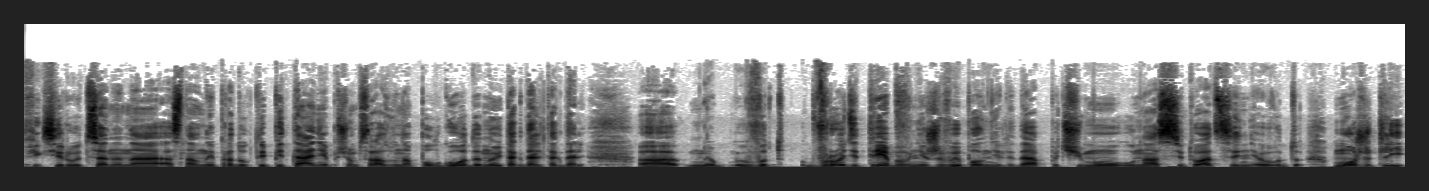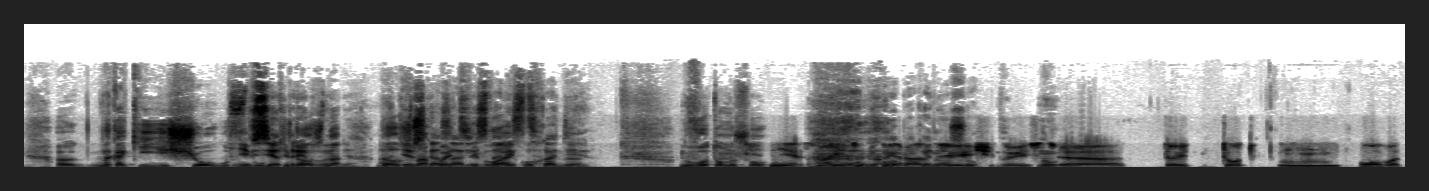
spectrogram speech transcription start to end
фиксируют цены на основные продукты питания, причем сразу на полгода, ну и так далее, так далее. А, вот вроде требования же выполнили, да, почему у нас ситуация вот, может ли, э, на какие еще уступки Не все должна, должна сказали, пойти власть? уходи. Да. Ну вот он ушел. Нет, смотрите, две разные вещи. То есть, ну. э, то есть тот повод,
